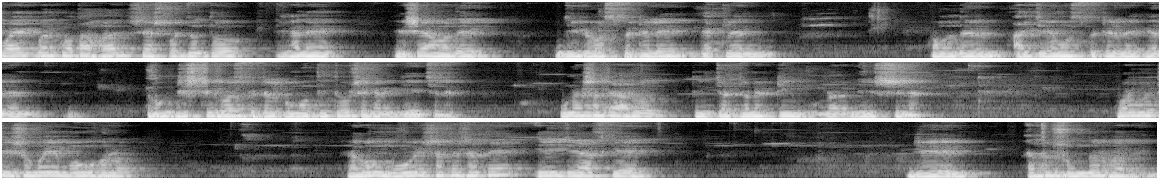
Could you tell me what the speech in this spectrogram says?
কয়েকবার কথা হয়, শেষ পর্যন্ত এখানে এসে আমাদের জিবি হসপিটালে দেখলেন, আমাদের আইজিএম হসপিটালে গেলেন এবং ডিস্ট্রিক্ট হসপিটাল গুমতিতেও সেখানে গিয়েছিলেন। ওনার সাথে আরও তিন, চারজনের টিম ওনারা নিয়ে এসেছিলেন। পরবর্তী সময়ে মৌ হলো। এবং মৌয়ের সাথে সাথে এই যে আজকে যে এত সুন্দরভাবে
